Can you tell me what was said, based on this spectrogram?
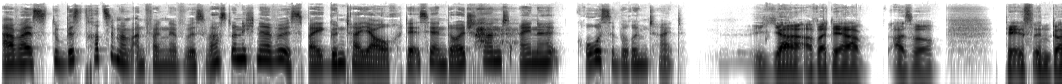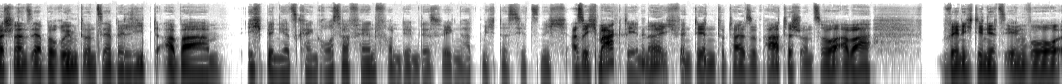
Aber es, du bist trotzdem am Anfang nervös. Warst du nicht nervös bei Günther Jauch? Der ist ja in Deutschland eine große Berühmtheit. Ja, aber der, also, der ist in Deutschland sehr berühmt und sehr beliebt, aber ich bin jetzt kein großer Fan von dem, deswegen hat mich das jetzt nicht. Also ich mag den, ne? Ich finde den total sympathisch und so, aber wenn ich den jetzt irgendwo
